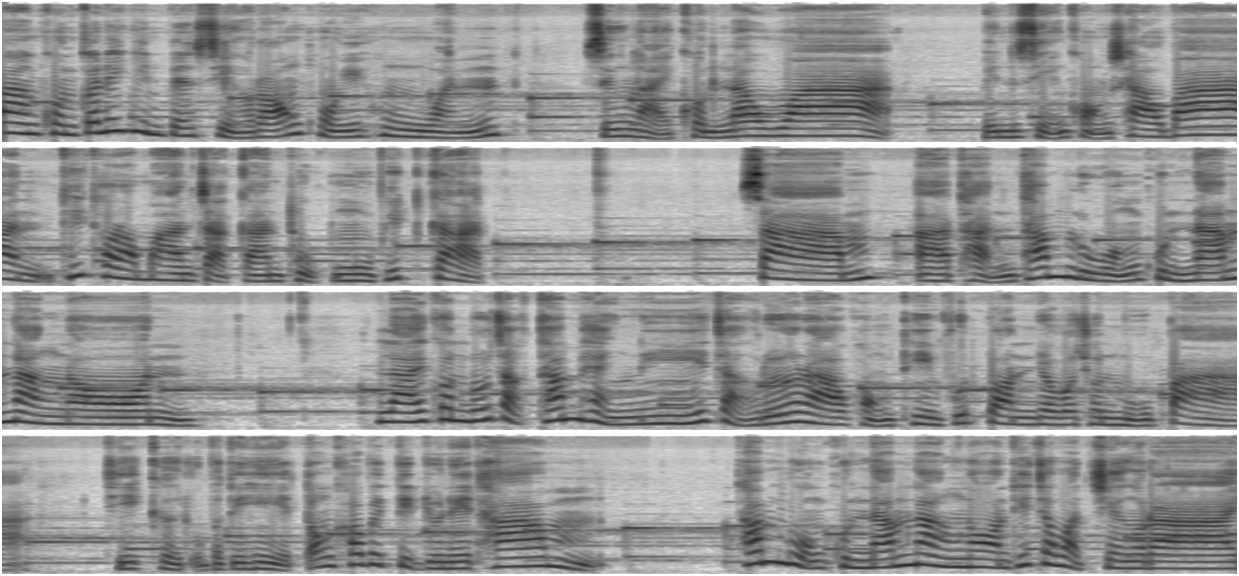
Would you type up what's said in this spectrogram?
บางคนก็ได้ยินเป็นเสียงร้องโหยหวน ซึ่งหลายคนเล่าว่า เป็นเสียงของชาวบ้านที่ทรมานจากการถูกงูพิษกัด 3. อาถรรพ์ถ้ำหลวงขุนน้ำนางนอน หลายคนรู้จักถ้ำแห่งนี้จากเรื่องราวของทีมฟุตบอลเยาวชนหมูป่า ที่เกิดอุบัติเหตุต้องเข้าไปติดอยู่ในถ้ำถ้ำหลวงขุนน้ำนางนอนที่จังหวัดเชียงราย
